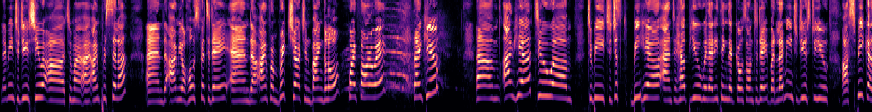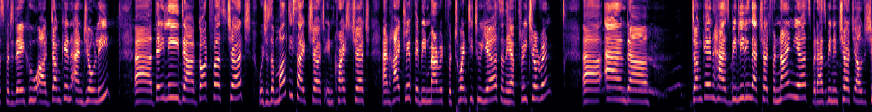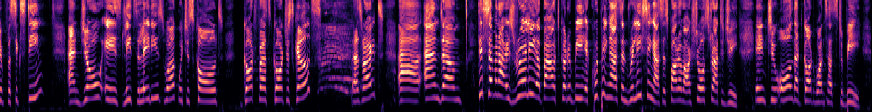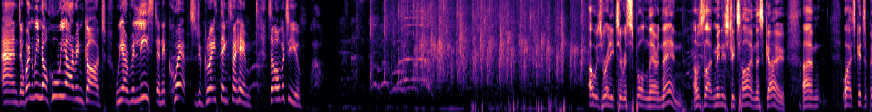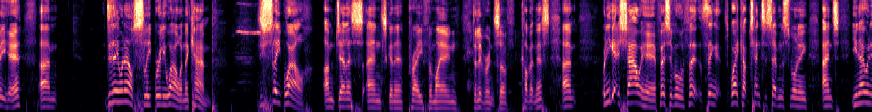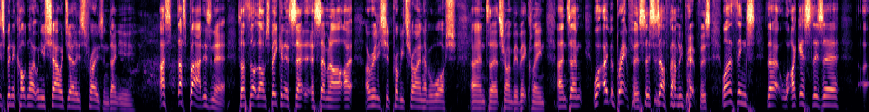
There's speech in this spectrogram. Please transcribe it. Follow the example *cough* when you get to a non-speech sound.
Let me introduce you uh, to my. I, I'm Priscilla, and I'm your host for today. And uh, I'm from Bridge Church in Bangalore, quite far away. Thank you. Um, I'm here to um, to be to just be here and to help you with anything that goes on today. But let me introduce to you our speakers for today, who are Duncan and Jolie. Uh, they lead uh, God First Church, which is a multi site church in Christchurch and Highcliffe. They've been married for 22 years and they have three children. Uh, and uh, Duncan has been leading that church for nine years, but has been in church eldership for 16. And Joe is leads the ladies' work, which is called God First Gorgeous Girls. That's right. Uh, and um, this seminar is really about going to be equipping us and releasing us as part of our show strategy into all that God wants us to be. And uh, when we know who we are in God, we are released and equipped to do great things for Him. So over to you. I was ready to respond there and then. I was like, ministry time, let's go. Um, well, it's good to be here. Um, did anyone else sleep really well when they camp? You sleep well? I'm jealous and going to pray for my own deliverance of covetousness. Um, when you get a shower here, first of all, thing, wake up 10 to 7 this morning, and you know when it's been a cold night when your shower gel is frozen, don't you? That's, that's bad, isn't it? So I thought, like, I'm speaking at a, se- a, seminar. I, I really should probably try and have a wash and uh, try and be a bit clean. And um, well, over breakfast, this is our family *laughs* breakfast. One of the things that I guess there's a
